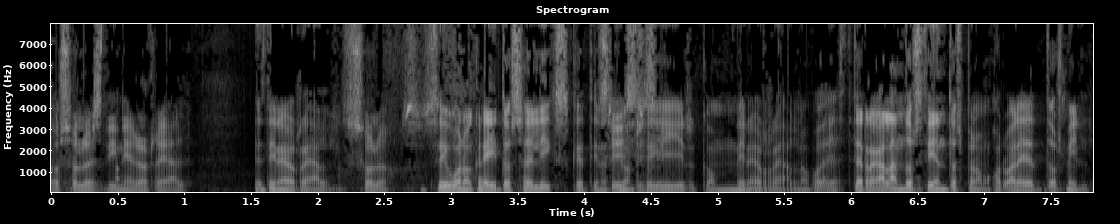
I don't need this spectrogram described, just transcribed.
¿O solo es dinero real? Es dinero real. Solo. Sí, bueno, créditos Elix que tienes Sí, que sí, conseguir con dinero real, no puedes. Te regalan 200, pero a lo mejor vale 2000.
